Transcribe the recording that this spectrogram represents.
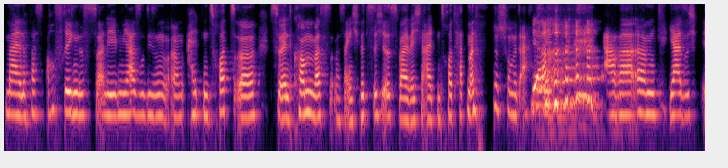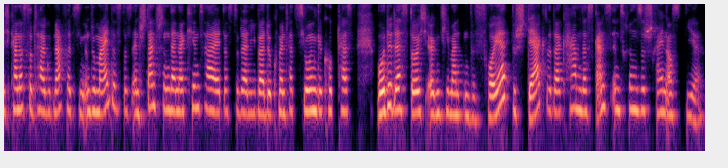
mal noch was Aufregendes zu erleben, ja, so diesem ähm, alten Trott äh, zu entkommen, was, was eigentlich witzig ist, weil welchen alten Trott hat man schon mit 18? Ja. Aber ähm, ja, also ich, ich kann das total gut nachvollziehen. Und du meintest, das entstand schon in deiner Kindheit, dass du da lieber Dokumentationen geguckt hast. Wurde das durch irgendjemanden befeuert, bestärkt oder kam das ganz intrinsisch rein aus dir?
